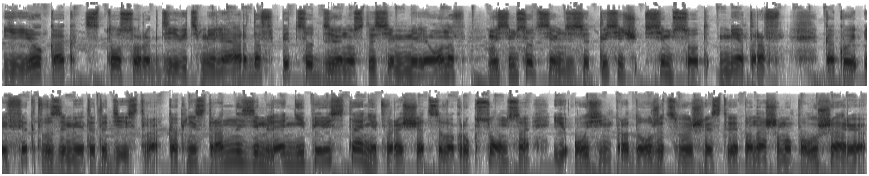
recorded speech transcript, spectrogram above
ее как 149 миллиардов 597 миллионов 870 тысяч 700 метров. Какой эффект возымеет это действо? Как ни странно, Земля не перестанет вращаться вокруг Солнца, и осень продолжит свое шествие по нашему нашему полушарию.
